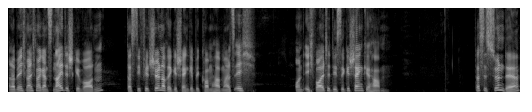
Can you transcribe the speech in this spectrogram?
Und da bin ich manchmal ganz neidisch geworden, dass die viel schönere Geschenke bekommen haben als ich. Und ich wollte diese Geschenke haben. Das ist Sünde,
